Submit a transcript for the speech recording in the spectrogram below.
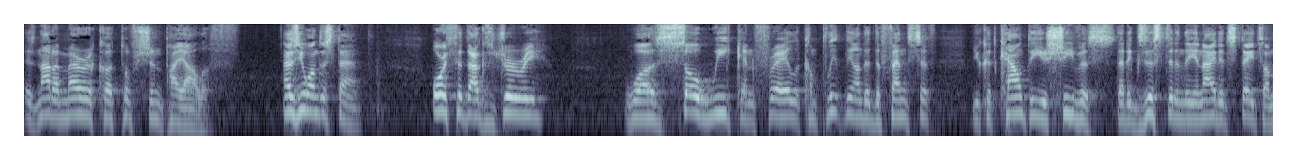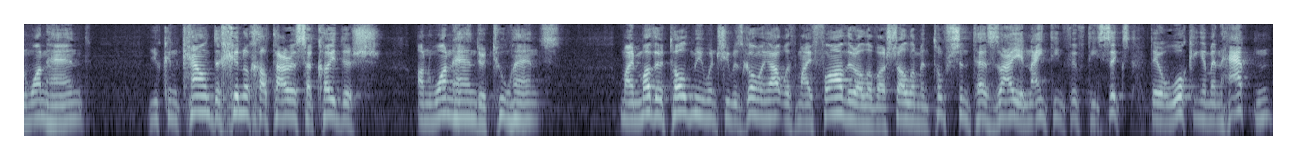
is not America Tufshin Payalef. As you understand, Orthodox Jewry was so weak and frail, completely on the defensive you could count the yeshivas that existed in the United States on one hand. You can count the Chinuch Altaris HaKodesh on one hand or two hands. My mother told me when she was going out with my father, Olav Shalom, in Tufshin Tezai in 1956, they were walking in Manhattan.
